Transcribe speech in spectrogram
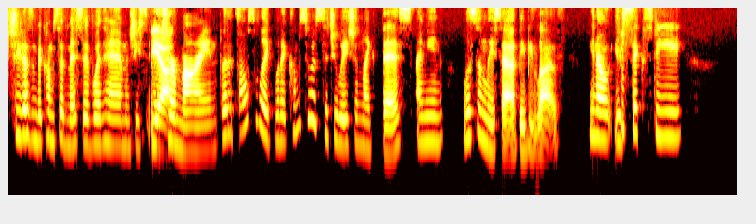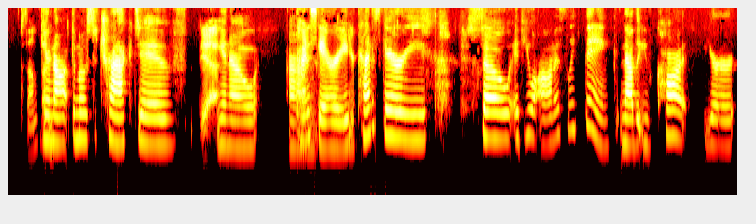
she doesn't become submissive with him and she speaks yeah. her mind. But it's also like when it comes to a situation like this, I mean, listen, Lisa, baby love, you know, you're 60. Something. You're not the most attractive. Yeah. You know, um, kind of scary. You're kind of scary. So if you honestly think now that you've caught your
